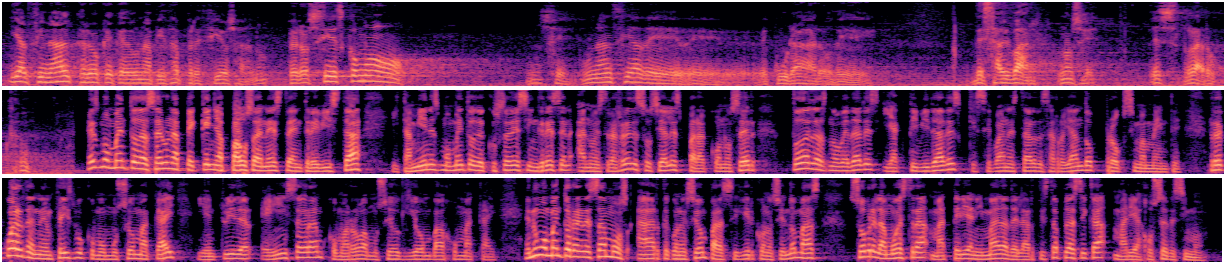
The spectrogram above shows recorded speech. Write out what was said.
Y al final creo que quedó una pieza preciosa, ¿no? Pero sí es como, no sé, una ansia de, curar o de, de salvar, no sé, es raro. Es momento de hacer una pequeña pausa en esta entrevista y también es momento de que ustedes ingresen a nuestras redes sociales para conocer todas las novedades y actividades que se van a estar desarrollando próximamente. Recuerden en Facebook como Museo Macay y en Twitter e Instagram como arroba museo-macay. En un momento regresamos a Arte Conexión para seguir conociendo más sobre la muestra Materia Animada de la artista plástica María José de Simón.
